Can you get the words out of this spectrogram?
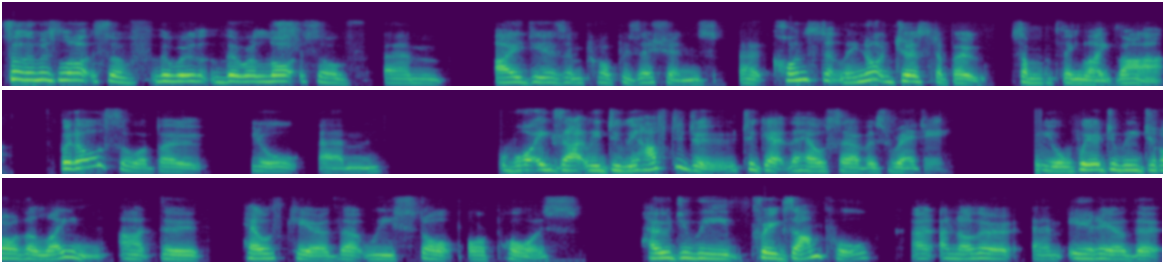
So there was lots of there were there were lots of um, ideas and propositions uh, constantly, not just about something like that, but also about you know um, what exactly do we have to do to get the health service ready? You know, where do we draw the line at the healthcare that we stop or pause? How do we, for example, a- another um, area that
